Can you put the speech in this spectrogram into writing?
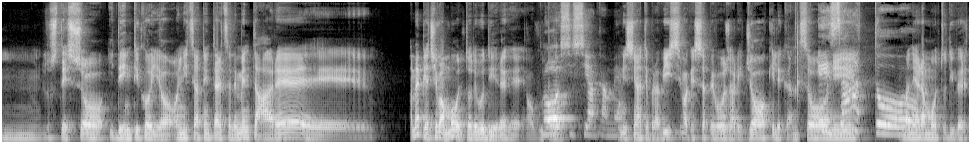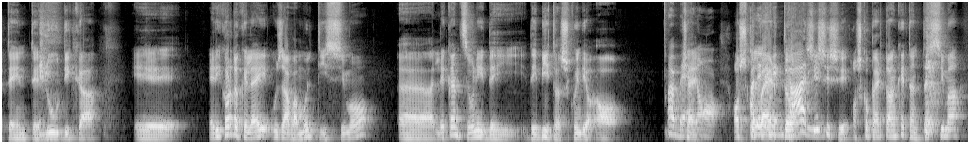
mm, lo stesso identico io. Ho iniziato in terza elementare e a me piaceva molto, devo dire, che ho avuto oh, sì, sì, anche a me. un'insegnante bravissima che sapeva usare i giochi, le canzoni esatto. in maniera molto divertente, ludica e e ricordo che lei usava moltissimo uh, le canzoni dei, dei, Beatles, quindi ho... Vabbè, cioè, no. Ho scoperto... Sì, sì, sì, ho scoperto anche tantissima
